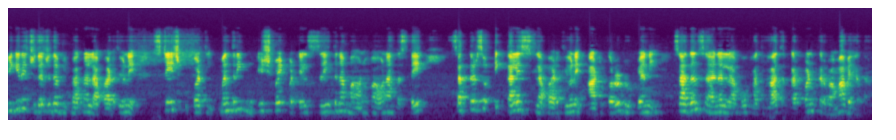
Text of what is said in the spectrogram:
વગેરે જુદા જુદા વિભાગના લાભાર્થીઓને સ્ટેજ ઉપરથી મંત્રી મુકેશભાઈ પટેલ સહિતના મહાનુભાવોના હસ્તે સત્તરસો એકતાલીસ લાભાર્થીઓને આઠ કરોડ રૂપિયાની સાધન સહાયના લાભો હાથ હાથ અર્પણ કરવામાં આવ્યા હતા.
